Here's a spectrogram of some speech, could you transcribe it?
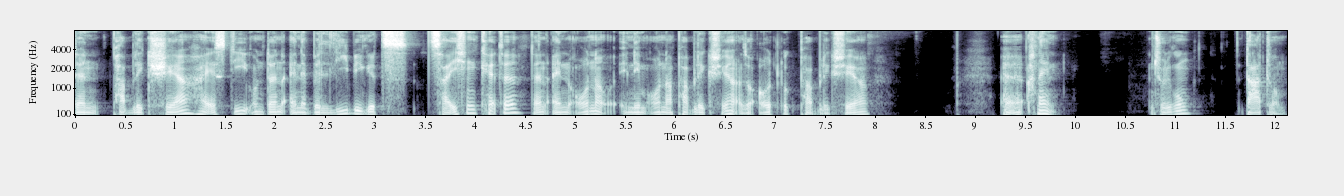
Denn Public Share heißt die und dann eine beliebige Zeichenkette, dann ein Ordner in dem Ordner Public Share, also Outlook Public Share äh, ach nein, Entschuldigung, Datum.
